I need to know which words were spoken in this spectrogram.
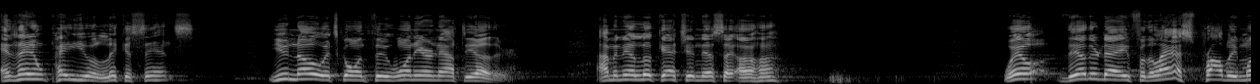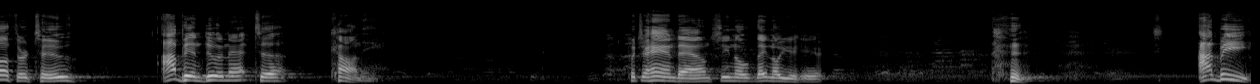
and they don't pay you a lick of sense? You know it's going through one ear and out the other. I mean, they'll look at you and they'll say, uh huh. Well, the other day, for the last probably month or two, I've been doing that to Connie. Put your hand down. She know they know you're here. I'd be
